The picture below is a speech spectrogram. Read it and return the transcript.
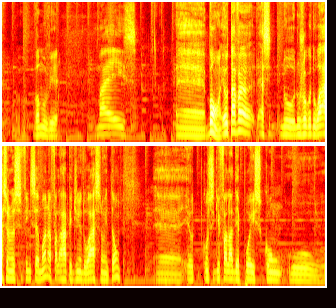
Vamos ver. Mas. É, bom, eu tava assim, no, no jogo do Arsenal esse fim de semana, falar rapidinho do Arsenal então. É, eu consegui falar depois com o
